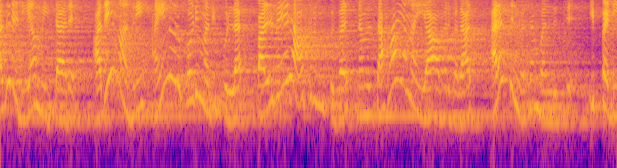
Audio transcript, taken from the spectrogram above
அதிரடியா மீட்டாரு அதே மாதிரி ஐநூறு கோடி மதிப்புள்ள பல்வேறு ஆக்கிரமிப்புகள் நமது சகாயம் ஐயா அவர்களால் அரசின் வசம் வந்துச்சு. இப்படி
